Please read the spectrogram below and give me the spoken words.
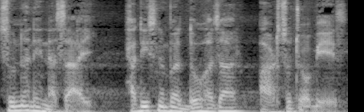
سنن نسائی، حدیث نمبر دو ہزار آٹھ سو چوبیس۔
